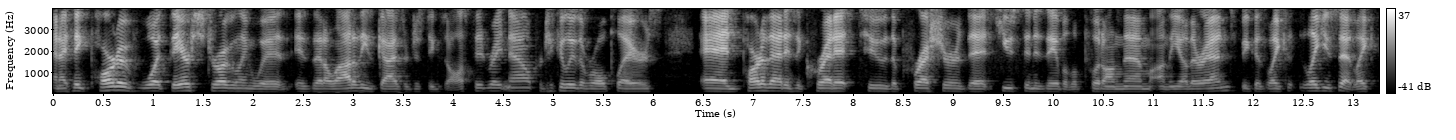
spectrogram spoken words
And I think part of what they're struggling with is that a lot of these guys are just exhausted right now, particularly the role players. And part of that is a credit to the pressure that Houston is able to put on them on the other end, because like like you said, like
